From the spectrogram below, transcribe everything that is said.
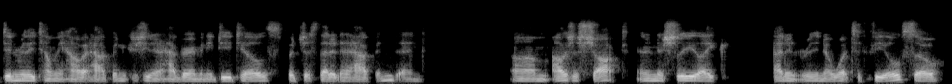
Didn't really tell me how it happened because she didn't have very many details, but just that it had happened, and um, I was just shocked. And initially, like I didn't really know what to feel, so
